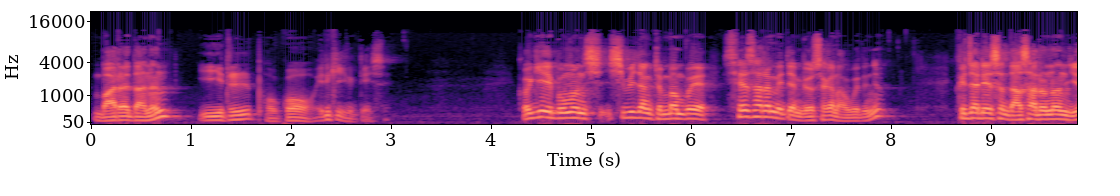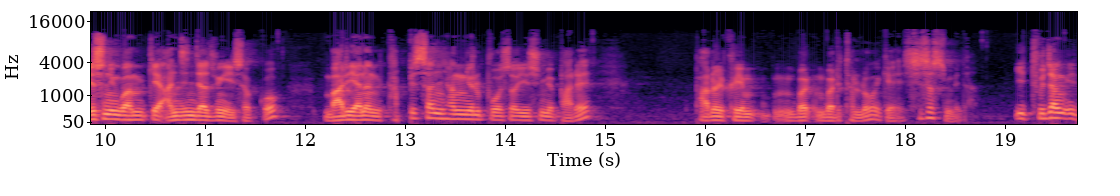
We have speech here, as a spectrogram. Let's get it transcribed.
마르다는 이를 보고 이렇게 기록되어 있어요. 거기에 보면 12장 전반부에 세 사람에 대한 묘사가 나오거든요. 그 자리에서 나사로는 예수님과 함께 앉은 자 중에 있었고 마리아는 값비싼 향유를 부어서 예수님의 발에 발을 그의 머리털로 이렇게 씻었습니다. 이 두 장,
